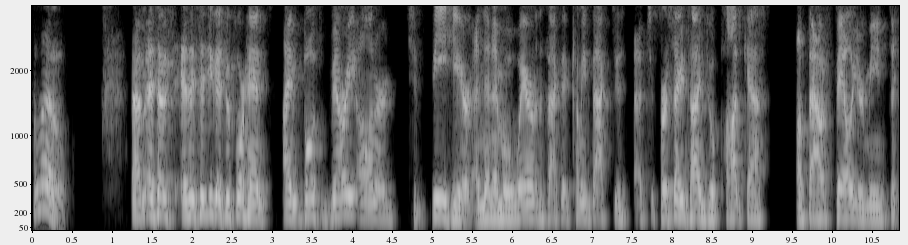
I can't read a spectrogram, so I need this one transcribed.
Hello. Um, as I was, as I said to you guys beforehand, I'm both very honored to be here, and then I'm aware of the fact that coming back to, uh, to for a second time to a podcast about failure means that,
